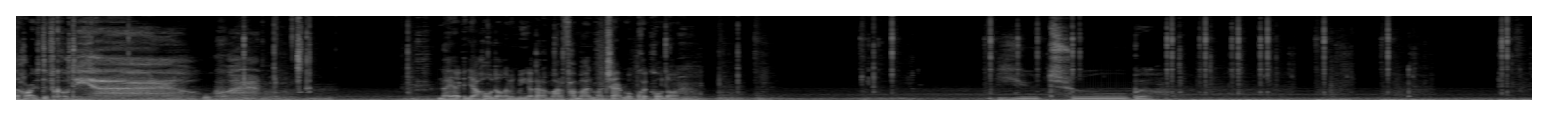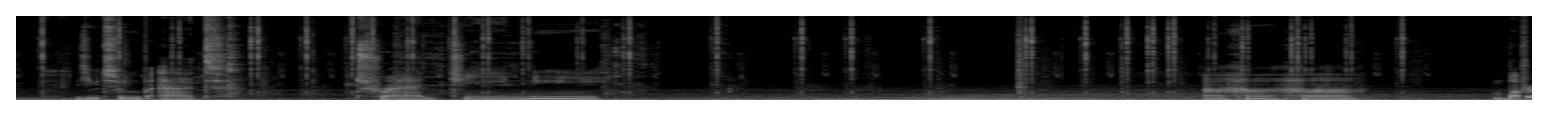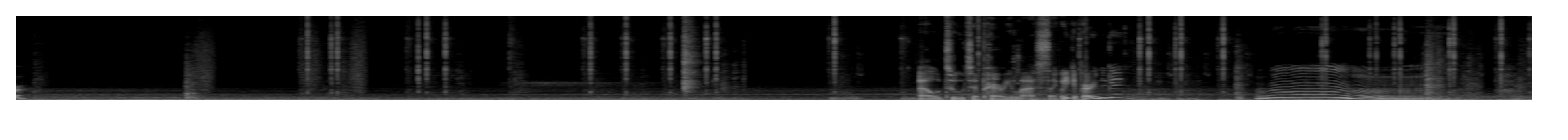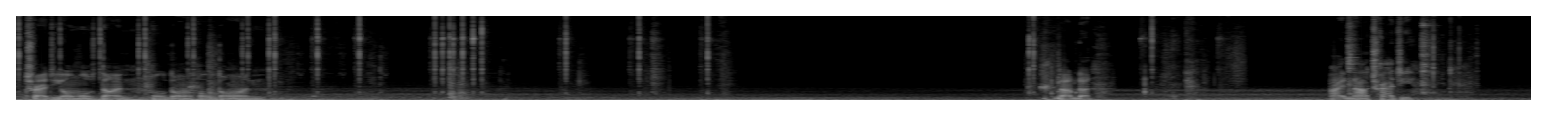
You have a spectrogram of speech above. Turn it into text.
the hardest difficulty. Uh, Ooh. Now, y'all hold on. Let me. I gotta modify my, my chat real quick. Hold on. YouTube. YouTube at Tragienie. Uh huh. Buffer. L2 to parry last second. You can parry in the game? Mm. Tragedy almost done. Hold on, hold on. I'm done. Alright, now Tragedy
